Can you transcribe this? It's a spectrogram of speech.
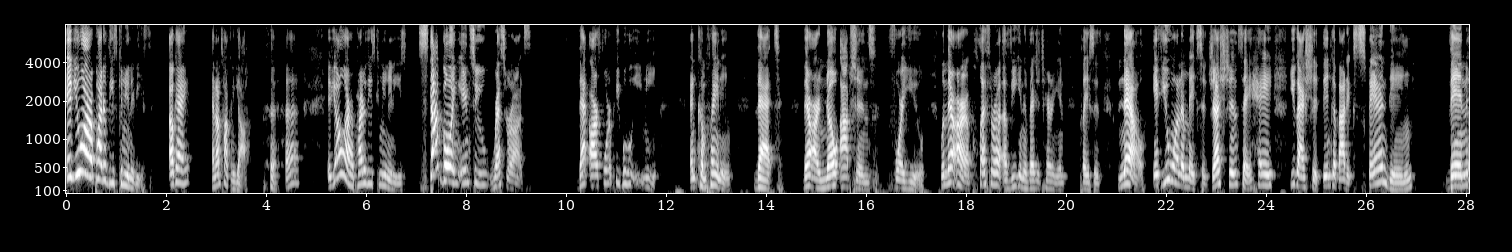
If you are a part of these communities, okay, and I'm talking to y'all, if y'all are a part of these communities, Stop going into restaurants that are for people who eat meat and complaining that there are no options for you when there are a plethora of vegan and vegetarian places. Now, if you want to make suggestions, say, hey, you guys should think about expanding, then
